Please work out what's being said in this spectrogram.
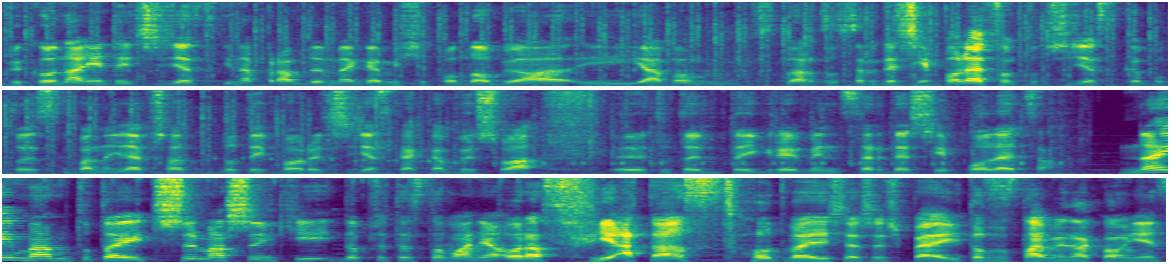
wykonanie tej 30 naprawdę mega mi się podoba i ja wam bardzo serdecznie polecam tą 30, bo to jest chyba najlepsza do tej pory 30 jaka wyszła yy, tutaj do tej gry, więc serdecznie polecam. No i mam tutaj trzy maszynki do przetestowania oraz Fiata 126P i to zostawię na koniec.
